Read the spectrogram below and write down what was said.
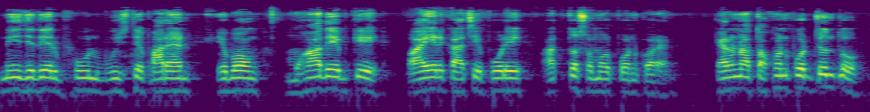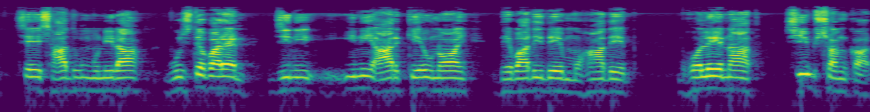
নিজেদের ভুল বুঝতে পারেন এবং মহাদেবকে পায়ের কাছে পড়ে আত্মসমর্পণ করেন। কেননা তখন পর্যন্ত সেই সাধু মুনিরা বুঝতে পারেন যিনি, ইনি আর কেউ নয়, দেবাদিদেব মহাদেব, ভোলেনাথ শিব শঙ্কর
